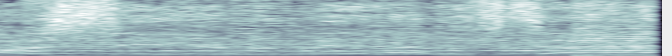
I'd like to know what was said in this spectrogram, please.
lost in the middle of time.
